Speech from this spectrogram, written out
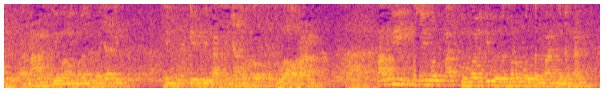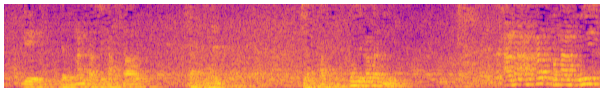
Ya, karena di wali-wali daya indikasinya untuk kedua orang tapi meskipun pak donga niki boten boten panjenengan, nggih jenengan tasih angsal yang lain. Jatah. Masih kata ini anak angkat mengakui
